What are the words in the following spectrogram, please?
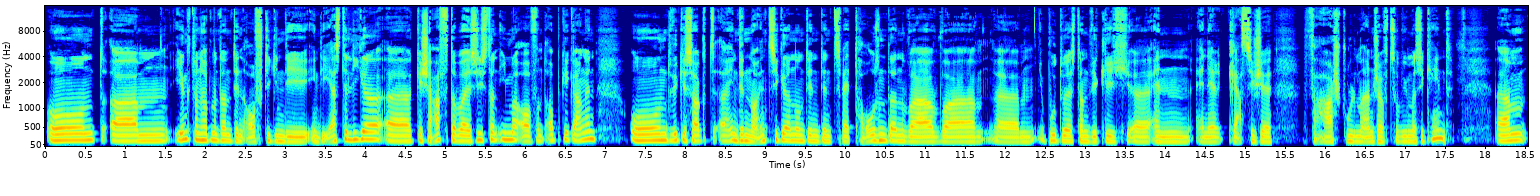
Und ähm, irgendwann hat man dann den Aufstieg in die, in die erste Liga äh, geschafft, aber es ist dann immer auf und ab gegangen. Und wie gesagt, äh, in den 90ern und in den 2000ern war, war ähm, Budweis dann wirklich äh, ein, eine klassische Fahrstuhlmannschaft, so wie man sie kennt. Ähm,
